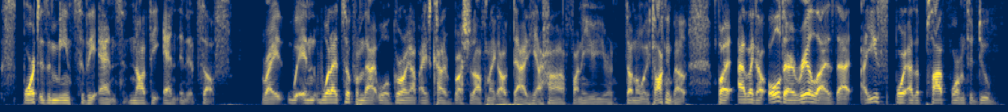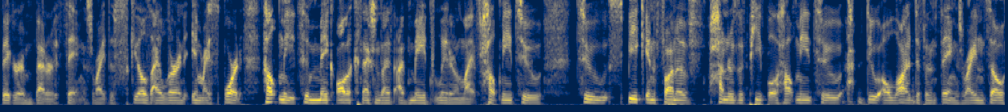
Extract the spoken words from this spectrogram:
sport is a means to the end, not the end in itself. Right. And what I took from that, well, growing up, I just kind of brushed it off. I'm like, oh, dad, yeah, huh, funny. You, you don't know what you're talking about. But as I got older, I realized that I use sport as a platform to do bigger and better things, right? The skills I learned in my sport help me to make all the connections I've, I've made later in life, help me to, to speak in front of hundreds of people, help me to do a lot of different things, right? And so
